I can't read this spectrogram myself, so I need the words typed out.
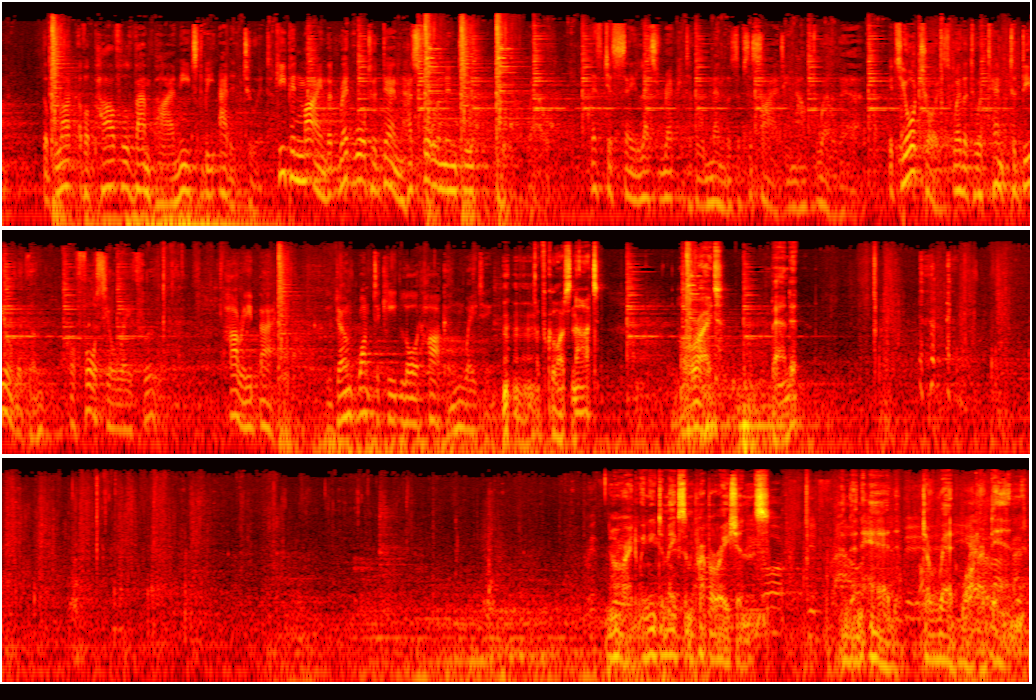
the blood of a powerful vampire needs to be added to it. Keep in mind that Redwater Den has fallen into... Well, let's just say less reputable members of society now dwell. It's your choice whether to attempt to deal with them or force your way through. Hurry back. You don't want to keep Lord Harkon waiting. of course not. All right, bandit. All right, we need to make some preparations. Head to Redwater Den.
